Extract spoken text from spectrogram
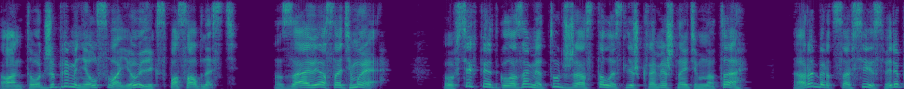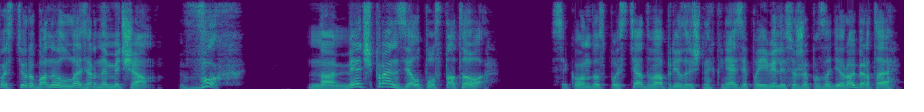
он тут же применил свою X-способность. Завеса тьмы! У всех перед глазами тут же осталась лишь кромешная темнота, а Роберт со всей свирепостью рубанул лазерным мечом. Вух! Но меч пронзил пустоту. Секунду спустя два призрачных князя появились уже позади Роберта.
